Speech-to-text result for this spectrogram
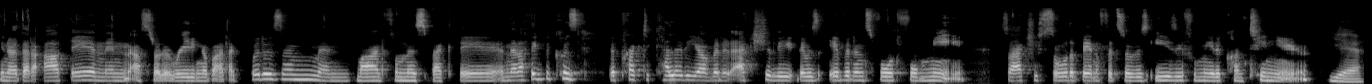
you know that are out there and then i started reading about like buddhism and mindfulness back there and then i think because the practicality of it it actually there was evidence for it for me so I actually saw the benefits, so it was easy for me to continue. Yeah.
